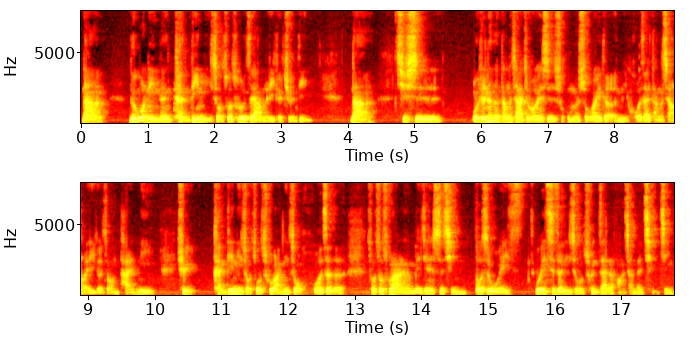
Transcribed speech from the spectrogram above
那如果你能肯定你所做出这样的一个决定，那其实我觉得那个当下就会是我们所谓的你活在当下的一个状态，你去。肯定你所做出来，你所活着的，所做出来的每件事情，都是维维持着你所存在的方向在前进。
